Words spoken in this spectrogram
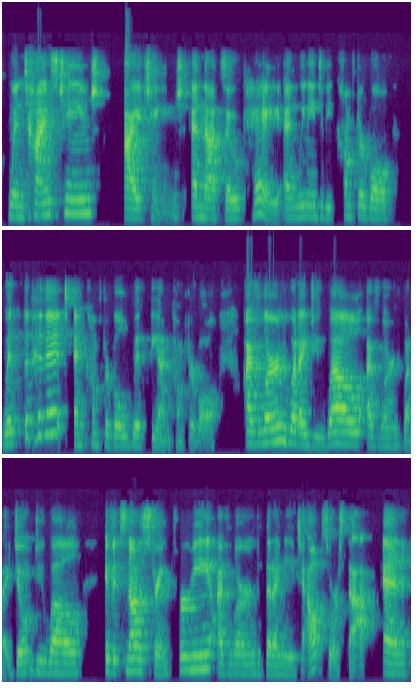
When times change, I change, and that's okay. And we need to be comfortable with the pivot and comfortable with the uncomfortable. I've learned what I do well, I've learned what I don't do well. If it's not a strength for me, I've learned that I need to outsource that and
